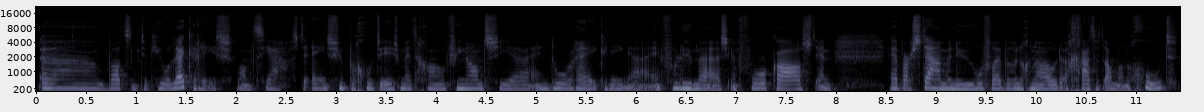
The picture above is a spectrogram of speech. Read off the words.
Uh, wat natuurlijk heel lekker is. Want ja, als de een supergoed is met gewoon financiën en doorrekeningen en volumes en forecast. En hè, waar staan we nu? Hoeveel hebben we nog nodig? Gaat het allemaal nog goed?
